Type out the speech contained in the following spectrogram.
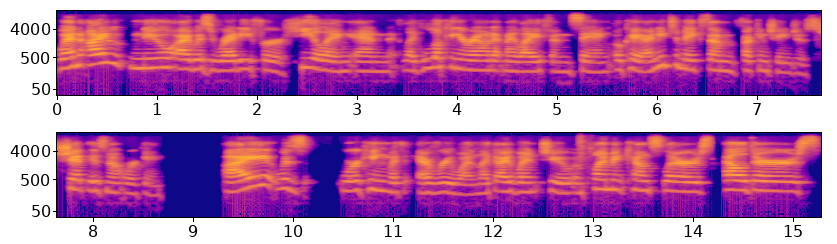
when I knew I was ready for healing and like looking around at my life and saying, okay, I need to make some fucking changes. Shit is not working. I was working with everyone. Like I went to employment counselors, elders,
